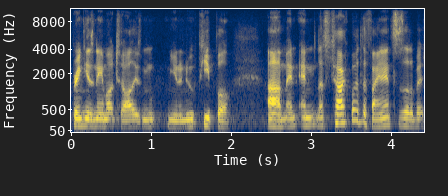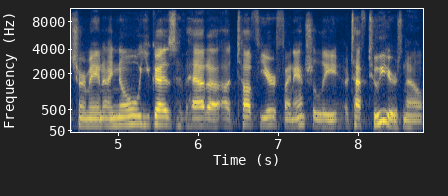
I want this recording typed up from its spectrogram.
bring His name out to all these you know new people. Um, and, and let's talk about the finances a little bit, Charmaine. I know you guys have had a, a tough year financially, a tough two years now.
